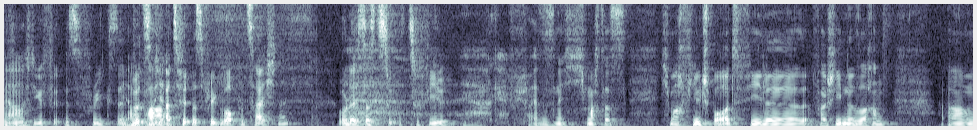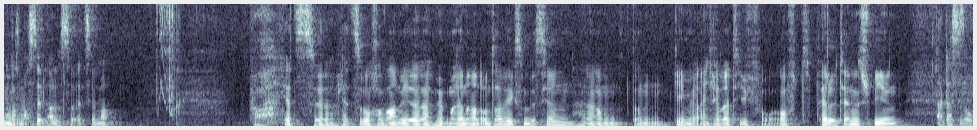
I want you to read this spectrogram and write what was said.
ja. so richtige Fitnessfreaks sind. Ja, Würdest du dich als Fitnessfreak überhaupt bezeichnen? Oder ist das zu, zu viel? Ja, ich weiß es nicht. Ich mache mach viel Sport, viele verschiedene Sachen. Ähm, was machst du denn alles so? Erzähl mal. Boah, jetzt äh, letzte Woche waren wir mit dem Rennrad unterwegs ein bisschen. Ähm, dann gehen wir eigentlich relativ oft Pedal-Tennis spielen. Ah, das ist auch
